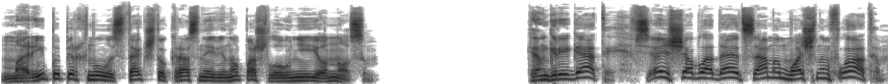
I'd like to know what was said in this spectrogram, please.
Мари поперхнулась так, что красное вино пошло у нее носом. «Конгрегаты все еще обладают самым мощным флотом»,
